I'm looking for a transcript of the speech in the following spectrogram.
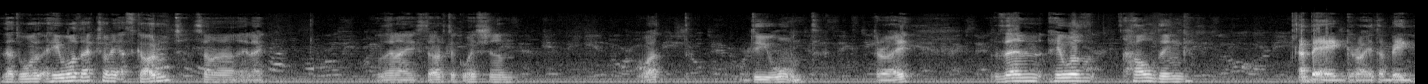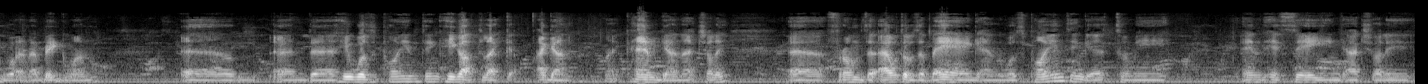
That was he was actually a scout so uh, like then I start to question what do you want? Right? Then he was holding a bag right? A big one a big one um, and uh, he was pointing he got like a gun like handgun actually uh, from the out of the bag and was pointing it to me. And he's saying actually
